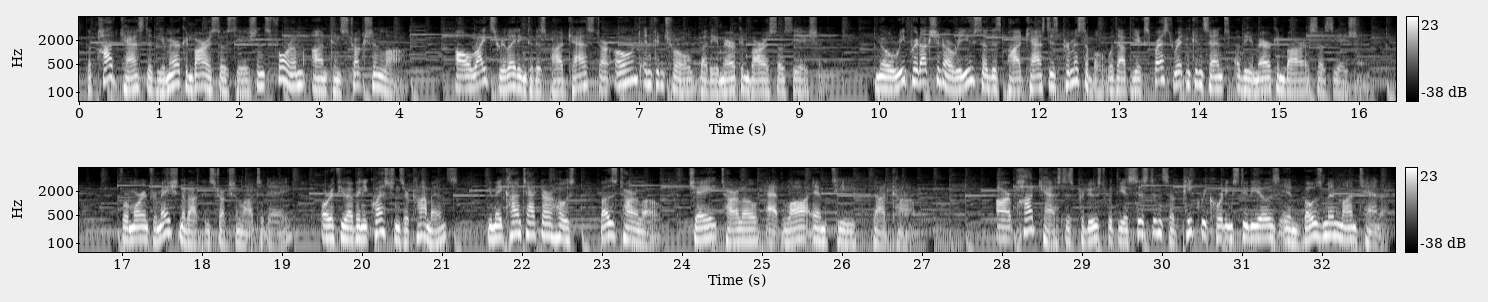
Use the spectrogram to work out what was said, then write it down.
the podcast of the American Bar Association's Forum on Construction Law. All rights relating to this podcast are owned and controlled by the American Bar Association. No reproduction or reuse of this podcast is permissible without the expressed written consent of the American Bar Association. For more information about Construction Law Today, or if you have any questions or comments, you may contact our host, Buzz Tarlow, jtarlow at lawmt.com. Our podcast is produced with the assistance of Peak Recording Studios in Bozeman, Montana.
